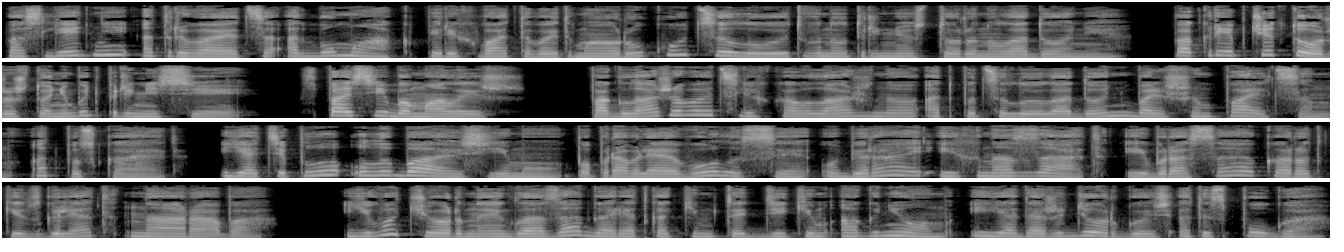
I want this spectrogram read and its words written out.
Последний отрывается от бумаг, перехватывает мою руку, целует внутреннюю сторону ладони. «Покрепче тоже что-нибудь принеси». «Спасибо, малыш». Поглаживает слегка влажную от поцелуя ладонь большим пальцем, отпускает. Я тепло улыбаюсь ему, поправляя волосы, убирая их назад и бросаю короткий взгляд на араба. Его черные глаза горят каким-то диким огнем, и я даже дергаюсь от испуга.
